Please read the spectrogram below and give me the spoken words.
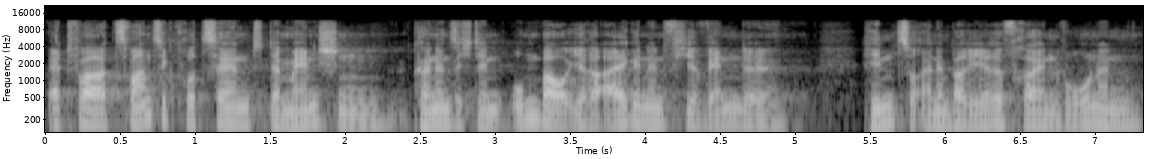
etwa 20 Prozent der Menschen können sich den Umbau ihrer eigenen vier Wände hin zu einem barrierefreien Wohnen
